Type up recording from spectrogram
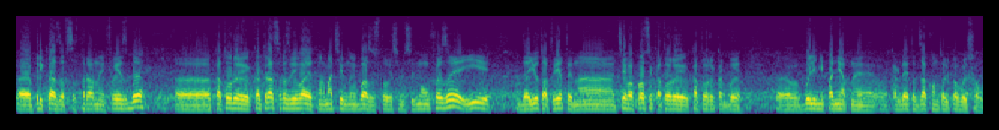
э, приказов со стороны ФСБ, э, которые как раз развивают нормативную базу 187 ФЗ и дают ответы на те вопросы, которые, которые как бы э, были непонятны, когда этот закон только вышел.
